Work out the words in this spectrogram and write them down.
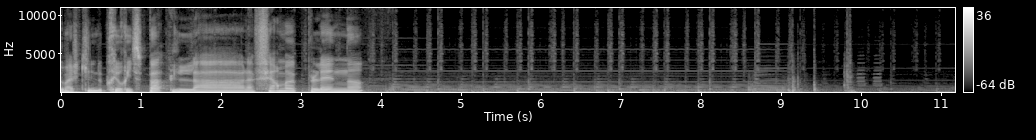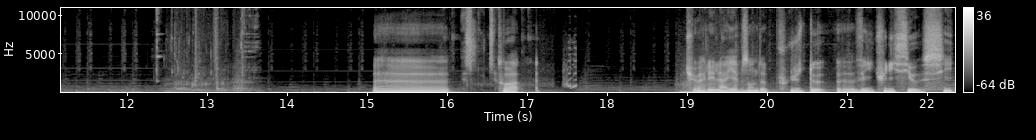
Dommage qu'il ne priorise pas la, ferme pleine. Euh, toi, tu vas aller là, il y a besoin de plus de euh, véhicules ici aussi.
